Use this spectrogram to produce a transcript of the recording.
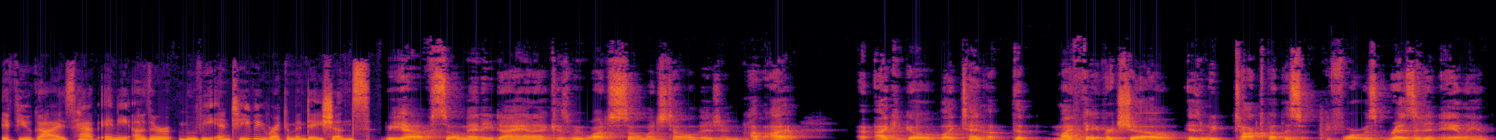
if you guys have any other movie and TV recommendations. We have so many, Diana, because we watch so much television. I, I I could go like 10. uh, The, my favorite show is, and we talked about this before, was Resident Alien.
